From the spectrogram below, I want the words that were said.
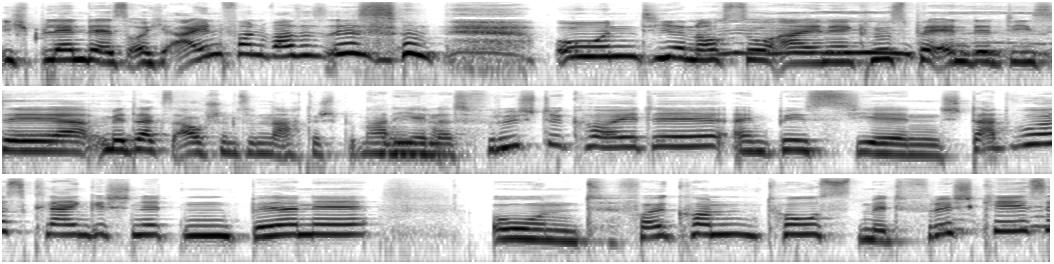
ich blende es euch ein, von was es ist. Und hier noch so eine Knusperende, die sie mittags auch schon zum Nachtisch bekommen Mariellas Frühstück heute. Ein bisschen Stadtwurst klein geschnitten, Birne, und Vollkorntoast mit Frischkäse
